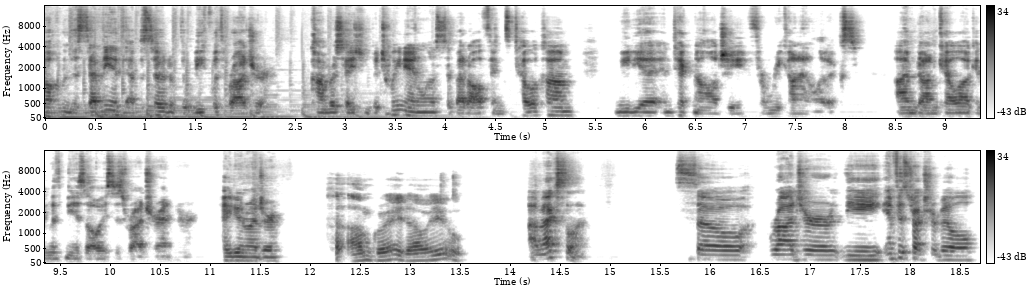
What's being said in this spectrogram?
welcome to the 70th episode of The Week with Roger, a conversation between analysts about all things telecom, media, and technology from Recon Analytics. I'm Don Kellogg, and with me, as always, is Roger Entner. How you doing, Roger? I'm great. How are you? I'm excellent. So, Roger, the infrastructure bill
